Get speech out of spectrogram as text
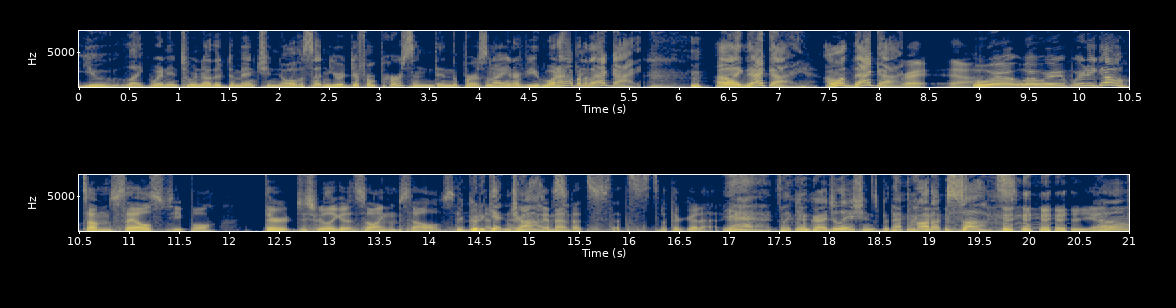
You like went into another dimension. All of a sudden, you're a different person than the person I interviewed. What happened to that guy? I like that guy. I want that guy. right. Yeah. Well, where, where, where, where'd he go? Some salespeople, they're just really good at selling themselves. They're and- good at and- getting and- jobs. and that, that's that's what they're good at. Yeah, it's like congratulations, but that product sucks. yeah. You know?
